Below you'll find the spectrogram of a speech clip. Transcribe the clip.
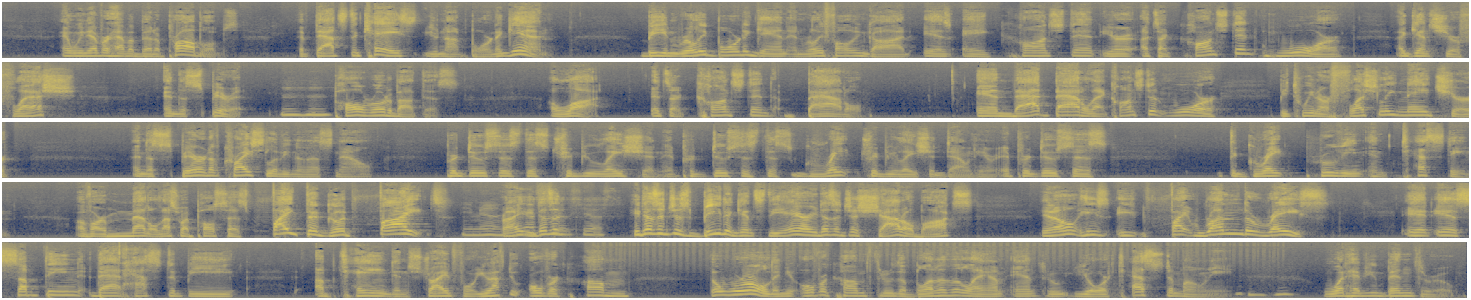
and we never have a bit of problems. If that's the case, you're not born again. Being really born again and really following God is a constant you're it's a constant war against your flesh and the spirit. Mm-hmm. Paul wrote about this a lot. It's a constant battle. And that battle, that constant war between our fleshly nature and the Spirit of Christ living in us now produces this tribulation. It produces this great tribulation down here. It produces the great proving and testing of our mettle. That's why Paul says, fight the good fight. Amen. Right? He doesn't- Yes, yes. He doesn't just beat against the air. He doesn't just shadow box. You know, he's he fight run the race. It is something that has to be obtained and strive for. You have to overcome the world, and you overcome through the blood of the Lamb and through your testimony. Mm-hmm. What have you been through?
